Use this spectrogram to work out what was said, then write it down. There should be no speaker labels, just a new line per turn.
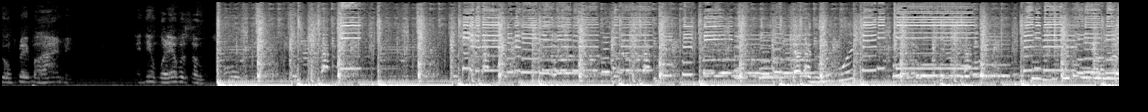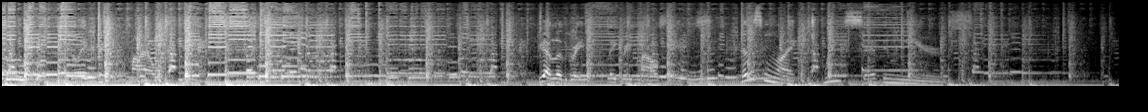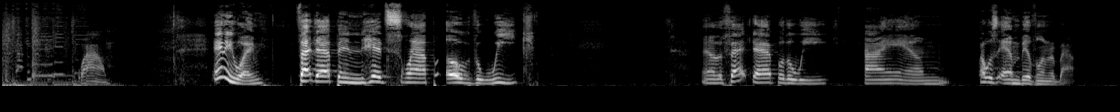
you're gonna play behind me, and then whatever. So.
Back in the. You gotta love the great, late great Miles Davis. Doesn't seem like 27 years. Anyway, Phat Dap and Head Slap of the Week. Now, the Phat Dap of the Week, I am, I was ambivalent about.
